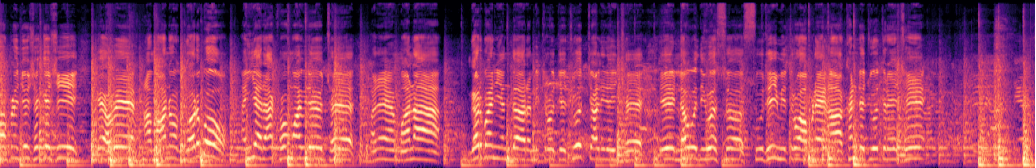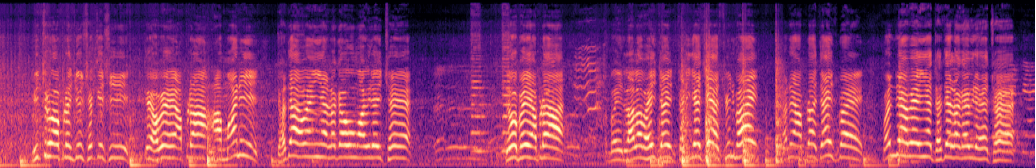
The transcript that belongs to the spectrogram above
મિત્રો આપણે જોઈ શકીએ છીએ કે હવે આ માનો ગરબો અહીંયા રાખવામાં આવી રહ્યો છે અને માના ગરબાની અંદર મિત્રો જે જોત ચાલી રહી છે એ નવ દિવસ સુધી મિત્રો આપણે આ અખંડ જોત રહે છે. મિત્રો આપણે જોઈ શકીએ છીએ કે હવે આપણા આ માની ધજા હવે અહીંયા લગાવવામાં આવી રહી છે. જો ભાઈ આપણા ભાઈ લાલાભાઈ જય ચડી ગયા છે અશ્વિનભાઈ અને આપણા જયેશભાઈ. બંને હવે અહીંયા ધજા લગાવી રહ્યા છે.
